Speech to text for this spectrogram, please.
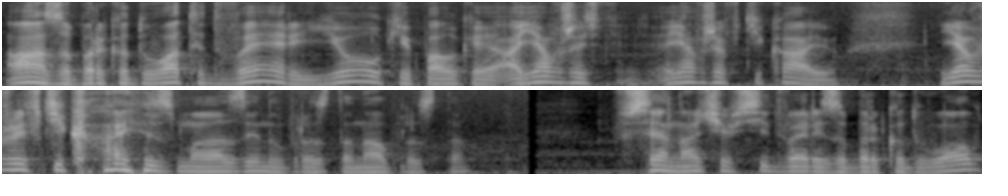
А, забаркадувати двері, йолки-палки, а я вже а я вже втікаю. Я вже втікаю з магазину просто-напросто. Все, наче всі двері забаркадував.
